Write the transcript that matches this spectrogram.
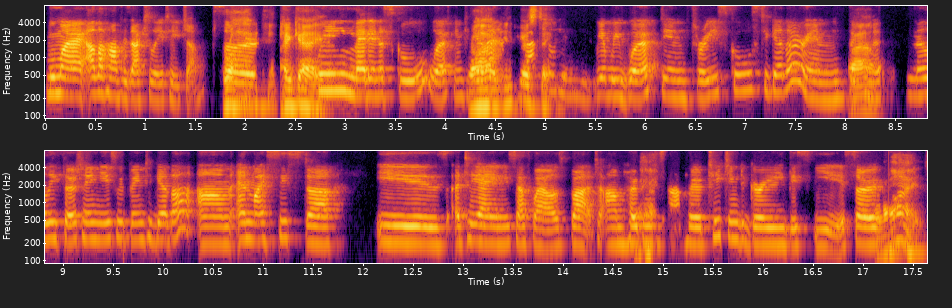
Well, my other half is actually a teacher. So right. okay. we met in a school working together. Right. Interesting. Actually, yeah, we worked in three schools together in the wow. kind of nearly 13 years we've been together. Um, and my sister is a TA in New South Wales, but I'm hoping right. to start her teaching degree this year. So right.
